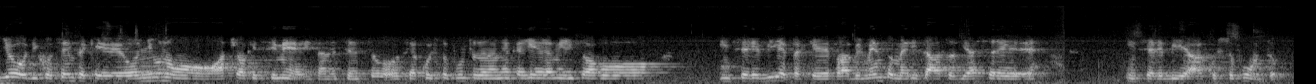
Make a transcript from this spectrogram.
io dico sempre che ognuno ha ciò che si merita, nel senso se a questo punto della mia carriera mi ritrovo in Serie B è perché probabilmente ho meritato di essere in Serie B a questo punto.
